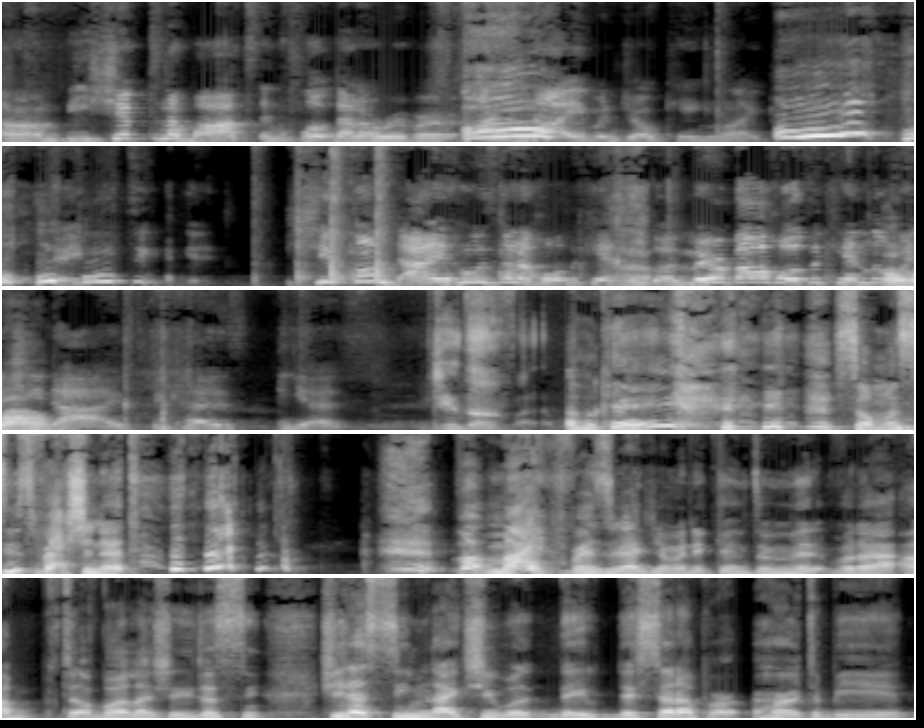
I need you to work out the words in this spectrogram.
um be shipped in a box and float down a river. Oh. I'm not even joking. Like they Oh, need to. She's gonna die, who's gonna hold the candle? Good. Mirabel holds the candle Oh, when wow. she dies because yes. Jesus. Okay, someone seems passionate. but my first reaction when it came to but I, um, to Abuela, she just se- she just seemed like she was they they set up her, her to be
